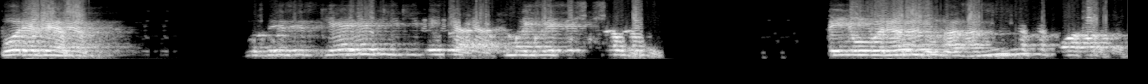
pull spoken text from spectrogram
Por exemplo, vocês querem que tenha uma execução penhorando as minhas cotas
